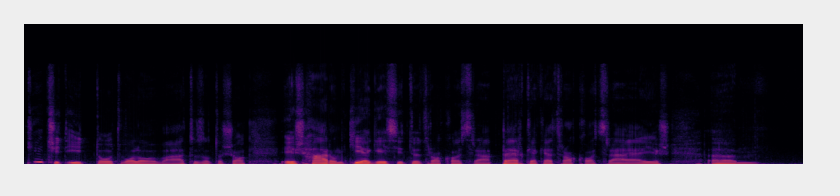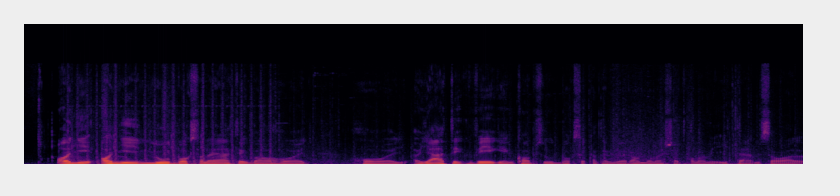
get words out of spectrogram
kicsit itt-ott valahol változatosak, és három kiegészítőt rakhatsz rá, perkeket rakhatsz rá, és um, annyi, annyi lootbox van a játékban, hogy hogy a játék végén kapsz lootboxokat, amivel random eset valami item, szóval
